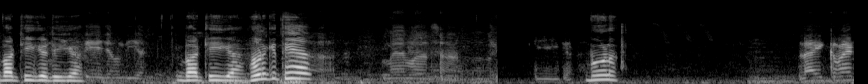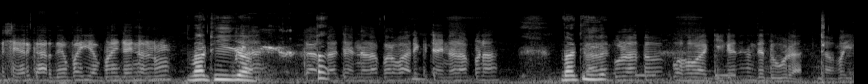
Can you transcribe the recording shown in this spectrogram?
ਬਸ ਠੀਕ ਆ ਠੀਕ ਆ। ਤੇਜ਼ ਆਉਂਦੀ ਆ। ਬਸ ਠੀਕ ਆ। ਹੁਣ ਕਿੱਥੇ ਆ? ਮੈਂ ਮਾਨਸਾ। ਠੀਕ ਆ। ਬੋਲ। ਲਾਈਕ ਕਮੈਂਟ ਸ਼ੇਅਰ ਕਰ ਦਿਓ ਭਾਈ ਆਪਣੇ ਚੈਨਲ ਨੂੰ। ਬਸ ਠੀਕ ਆ। ਘਰ ਦਾ ਚੈਨਲ ਆ ਪਰਿਵਾਰਿਕ ਚੈਨਲ ਆਪਣਾ। ਬਸ ਠੀਕ ਆ। ਗੁਲਾਂ ਤੋਂ ਉਹ ਆ ਕੀ ਕਹਿੰਦੇ ਹੁੰਦੇ ਦੂਰ ਆ। ਤਾਂ ਭਾਈ।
